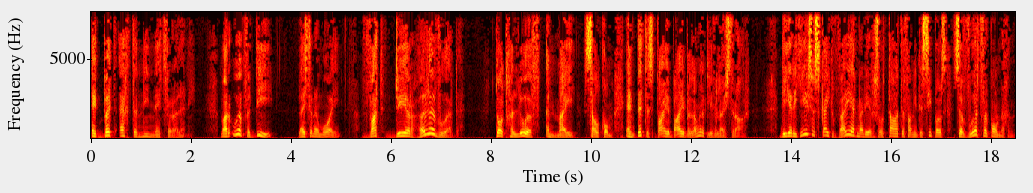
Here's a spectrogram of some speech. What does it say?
Ek bid egter nie net vir hulle nie, maar ook vir die, luister nou mooi, wat deur hulle woorde tot geloof in my sal kom. En dit is baie baie belangrik, liewe luisteraar. Die Here Jesus kyk weier na die resultate van die disippels se woordverkondiging.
